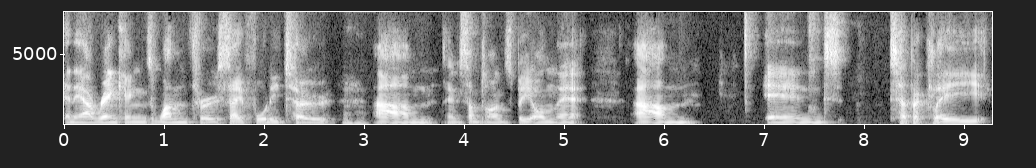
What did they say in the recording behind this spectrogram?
in our rankings, one through say 42, mm-hmm. um, and sometimes beyond that. Um, and typically,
